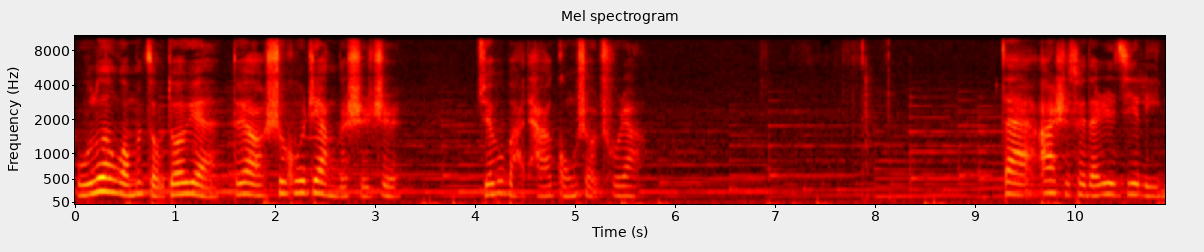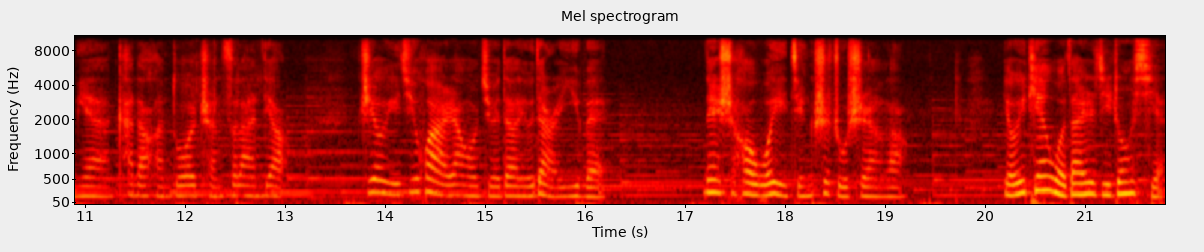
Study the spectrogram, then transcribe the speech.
无论我们走多远，都要疏忽这样的实质，绝不把它拱手出让。在二十岁的日记里面看到很多陈词滥调，只有一句话让我觉得有点意味。那时候我已经是主持人了。有一天我在日记中写，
